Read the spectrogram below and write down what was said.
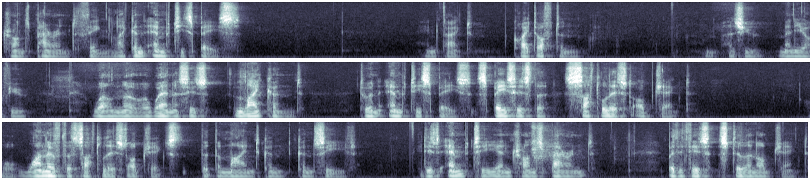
transparent thing, like an empty space. In fact, quite often as you, many of you well know, awareness is likened to an empty space. Space is the subtlest object, or one of the subtlest objects that the mind can conceive. It is empty and transparent, but it is still an object.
